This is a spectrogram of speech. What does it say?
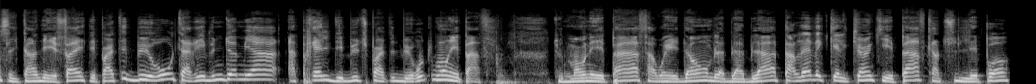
c'est le temps des fêtes. Les parties de bureau, t'arrives une demi-heure après le début du party de bureau, tout le monde est paf. Tout le monde est paf, ah ouais blablabla. Parler avec quelqu'un qui est paf quand tu ne l'es pas,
